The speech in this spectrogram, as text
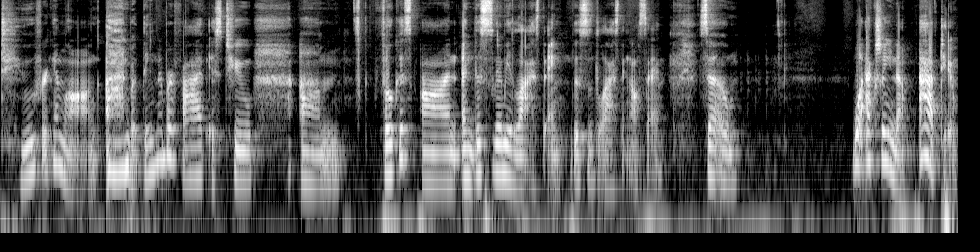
too freaking long, um, but thing number five is to um, focus on, and this is gonna be the last thing. This is the last thing I'll say. So, well, actually, no, I have two.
